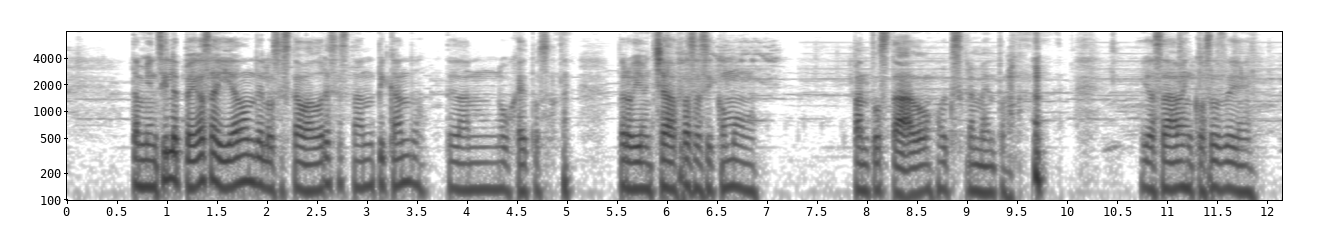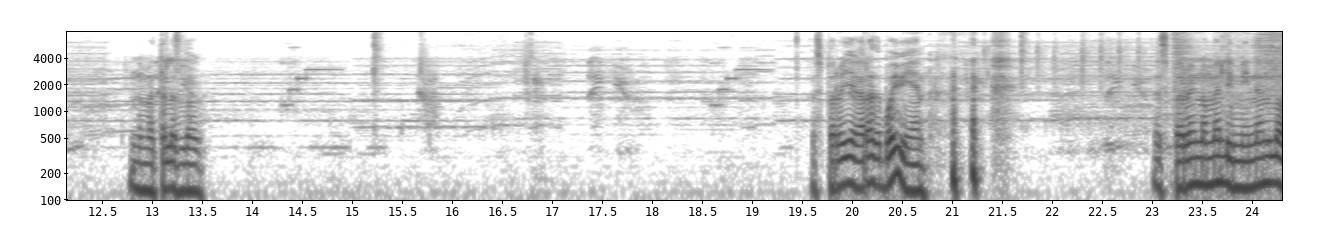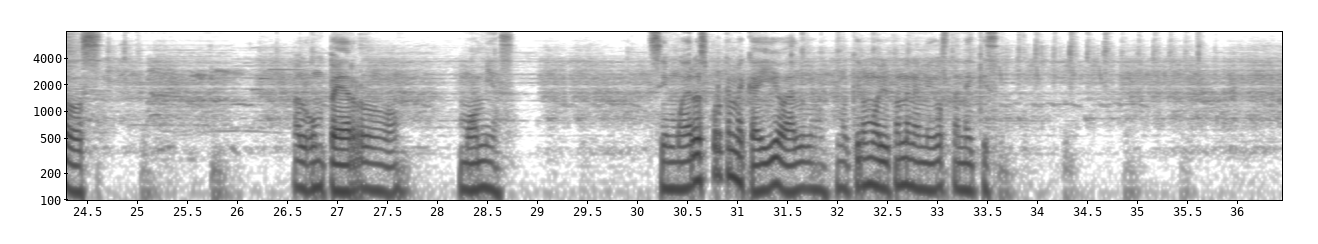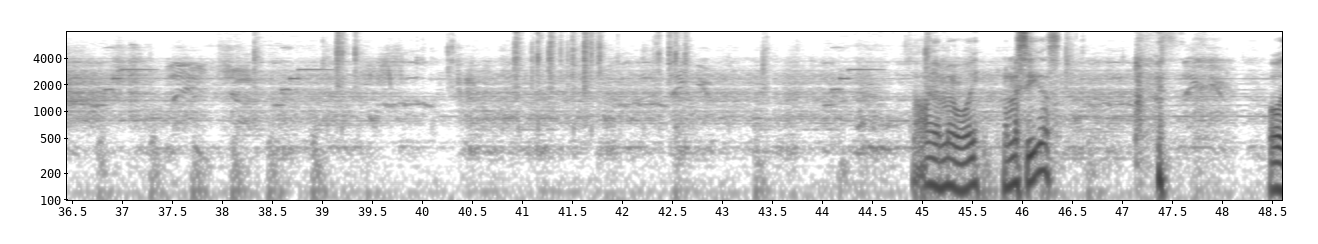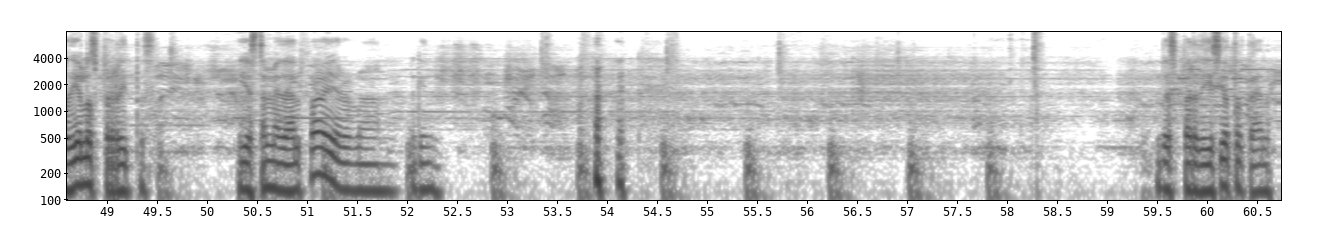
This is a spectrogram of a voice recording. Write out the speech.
También si le pegas ahí a donde los excavadores están picando, te dan objetos. Pero bien chafas, así como pan tostado o excremento. ya saben, cosas de, de Metal Slug. Espero llegar a... Voy bien. Espero y no me eliminen los... Algún perro momias. Si muero es porque me caí o algo. No quiero morir con enemigos tan X. No, ya me voy. No me sigas. Odio los perritos. Y este me da el fire. Desperdicio total.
